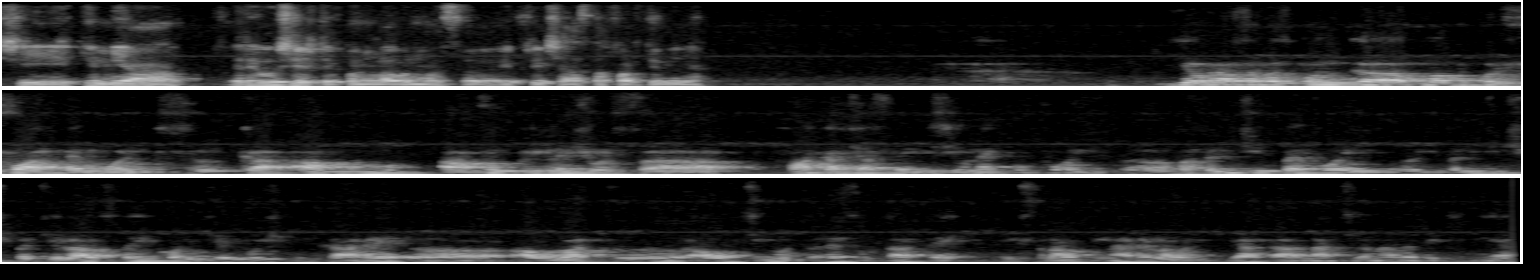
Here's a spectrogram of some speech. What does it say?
Și chimia reușește până la urmă să explice asta foarte bine. Eu vreau să vă spun că mă bucur foarte mult că am avut prilejul să fac această emisiune cu voi. Vă felicit pe voi, îi felicit și pe ceilalți doi colegi ai voștri care uh, au, luat, uh, au obținut rezultate extraordinare la Olimpiada Națională de Chimie.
